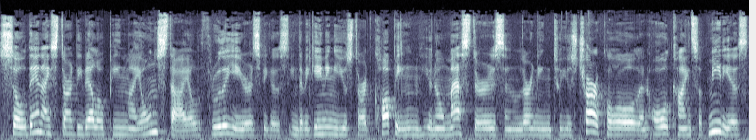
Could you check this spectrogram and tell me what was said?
So then I start developing my own style through the years because in the beginning you start copying, you know, masters and learning to use charcoal and all kinds of medias.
